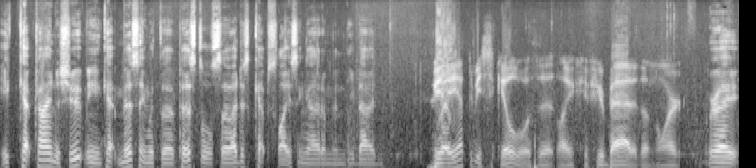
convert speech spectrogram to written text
he kept trying to shoot me and kept missing with the pistol, so I just kept slicing at him, and he died. Yeah, you have to be skilled with it. Like, if you're bad, it doesn't work. Right?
